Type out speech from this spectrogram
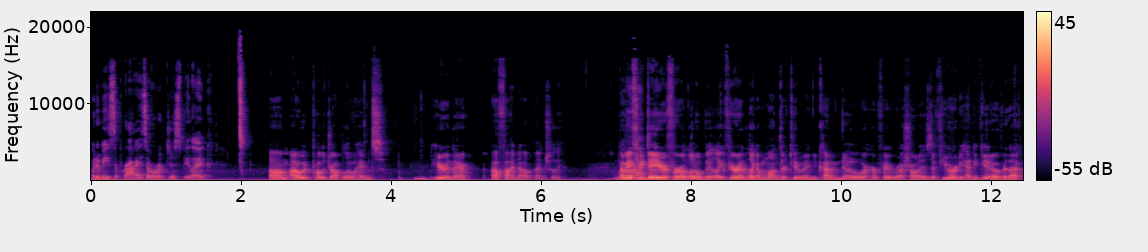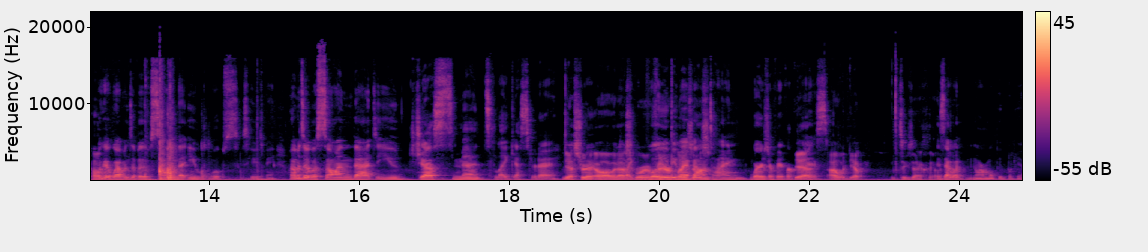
Would it be a surprise or would it just be like Um, I would probably drop a little hints Hmm. here and there. I'll find out eventually. I mean, if you date her for a little bit, like if you're in like a month or two and you kind of know where her favorite restaurant is, if you already had to get over that hump, Okay, what happens if it was someone that you whoops, excuse me. What happens if it was someone that you just met like yesterday? yesterday, oh, I would ask Like, where her will you be my. Valentine? Where's your favorite Yeah, place? I would. Yep, that's exactly. Is that what normal people do?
